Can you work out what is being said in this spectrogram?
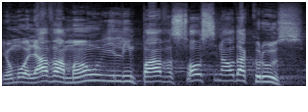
Eu molhava a mão e limpava só o sinal da cruz.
